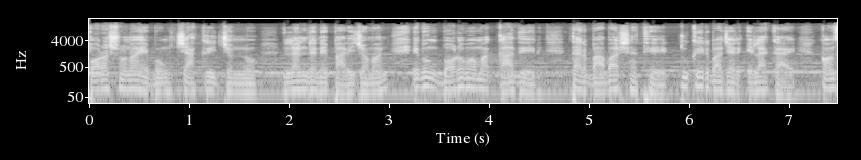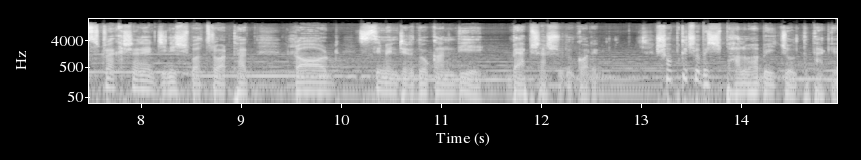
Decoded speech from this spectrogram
পড়াশোনা এবং চাকরির জন্য লন্ডনে পাড়ি জমান এবং বড় মামা কাদের তার বাবার সাথে টুকের বাজার এলাকায় কনস্ট্রাকশনের জিনিসপত্র অর্থাৎ রড, সিমেন্টের দোকান দিয়ে ব্যবসা শুরু করেন। সব কিছু বেশ ভালোভাবেই চলতে থাকে।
